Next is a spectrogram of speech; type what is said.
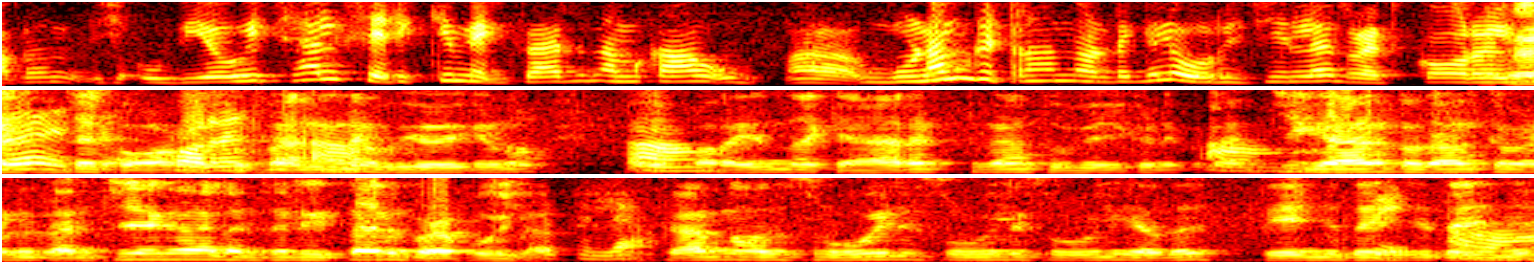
അപ്പം ഉപയോഗിച്ചാൽ ശരിക്കും എക്സാക്ട് നമുക്ക് ആ ഗുണം കിട്ടണം ഗുണം കിട്ടണമെന്നുണ്ടെങ്കിൽ ഒറിജിനൽ റെഡ് കോറൽസ് തന്നെ ഉപയോഗിക്കണം. പറയുന്ന ക്യാരറ്റിനകത്ത് ഉപയോഗിക്കണം. ഇപ്പൊ അഞ്ച് ക്യാരറ്റ് ഒരാൾക്ക് വേണം ഒരു അഞ്ചേകാൽ അഞ്ചര ഇട്ടാലും കുഴപ്പമില്ല. കാരണം അത് സ്ലോയിലി സ്ലോയിലി സ്ലോയിലി അത് തേഞ്ഞ് തേഞ്ഞ് തേഞ്ഞ്.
